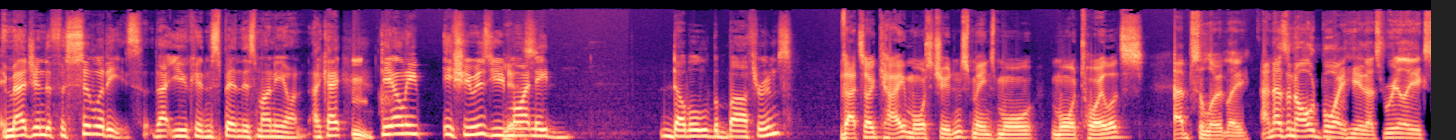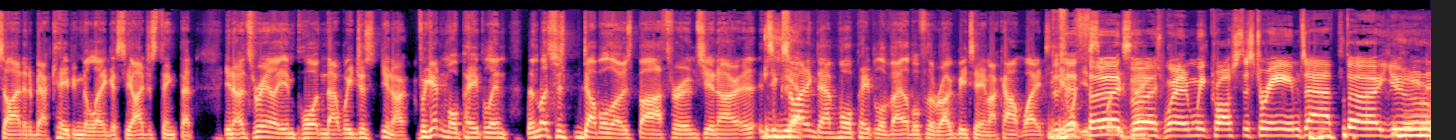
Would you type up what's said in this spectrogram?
Imagine the facilities that you can spend this money on. Okay. Mm. The only issue is you Yes. might need double the bathrooms. That's okay. More students means more more toilets. Absolutely. And as an old boy here that's really excited about keeping the legacy, I just think that, you know, it's really important that we just, you know, if we're getting more people in, then let's just double those bathrooms, you know. It's Yeah. exciting to have more people available for the rugby team. I can't wait to hear The what you what third you're saying. verse, when we cross the streams at the urinal,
